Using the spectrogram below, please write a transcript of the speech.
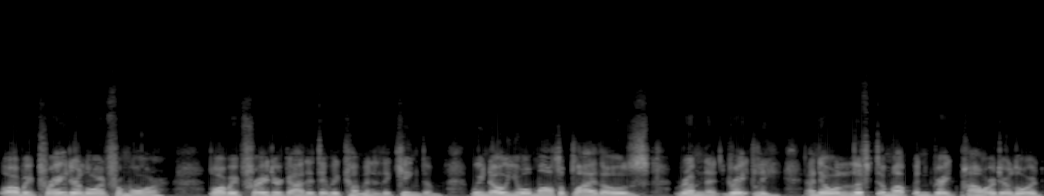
Lord, we pray, dear Lord, for more. Lord, we pray, dear God, that they would come into the kingdom. We know you will multiply those remnant greatly, and they will lift them up in great power, dear Lord,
